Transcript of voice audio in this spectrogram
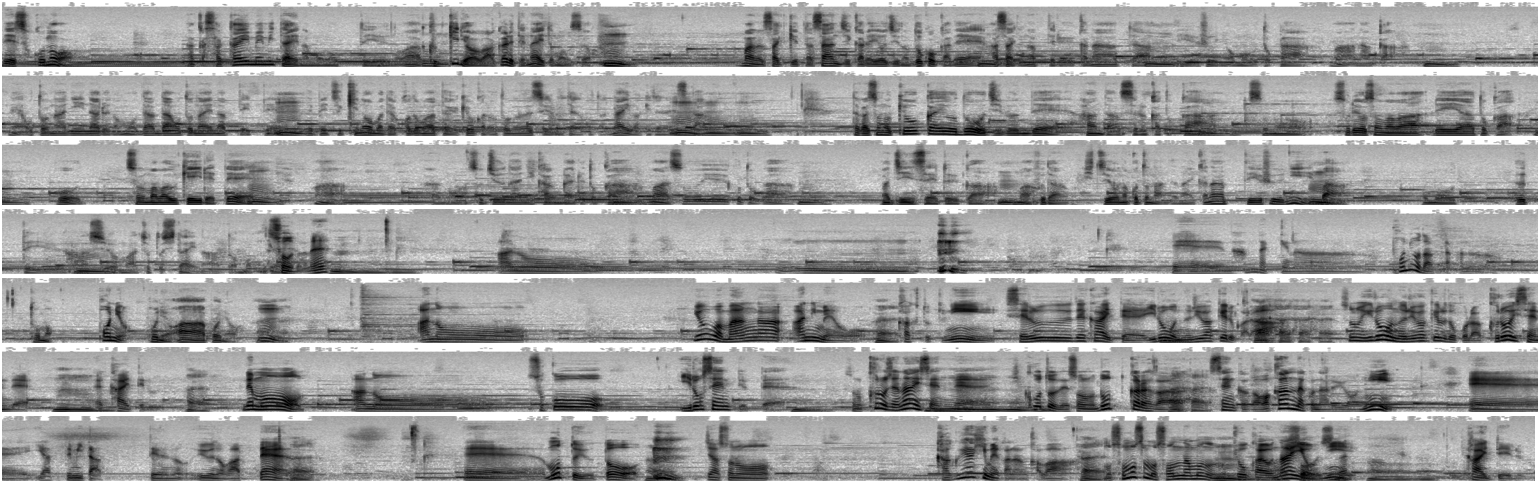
でそこのなんか境目みたいなものっていうのはうん。くっきりは分かれてないと思うんですよ。うんまあさっき言った3時から4時のどこかでうん。朝になってるかなというふうに思うとか、まあなんかうん。ね、大人になるのもだんだん大人になっていって、うん。で別に昨日までは子供だったけど今日から大人ですよみたいなことはないわけじゃないですか、うんうんだからその境界をどう自分で判断するかとか、そのそれをそのままレイヤーとかうん。をそのまま受け入れて、うん。まあ、そう柔軟に考えるとか、うまあそういうことが、うん。まあ、人生というか、うん。まあ普段必要なことなんじゃないかなっていうふうに、うん。まあ思うっていう話をうん。まあちょっとしたいなと思って、そうだね。うんうんうん。あのーうーん。えー、なんだっけな。ポニョだったかな。殿ポニョ。ポニョ。ああポニョ、うんはい。はいあのー要は漫画アニメをはい。描くときにセルで描いて色を塗り分けるから、その色を塗り分けるところは黒い線でうんうんえ描いてる、はい。でもあのーそこを色線って言ってうん。その黒じゃない線で引くことでそのどっからはいがはい。線かが分かんなくなるように、えーやってみたっていうのいうのがあって、はいえーもっと言うとはい。じゃあそのかぐや姫かなんかは、はい。もうそもそもそんなものの境界はないように書いている。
